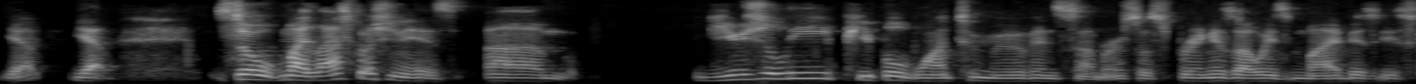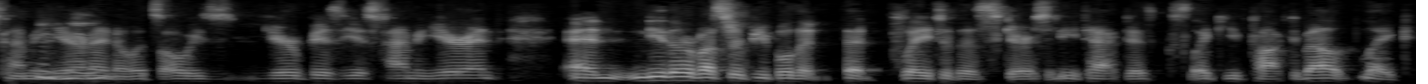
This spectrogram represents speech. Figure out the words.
Yep. Yep. So my last question is, um, usually people want to move in summer. So spring is always my busiest time of year, and. I know it's always your busiest time of year. And and neither of us are people that that play to the scarcity tactics like you've talked about. Like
